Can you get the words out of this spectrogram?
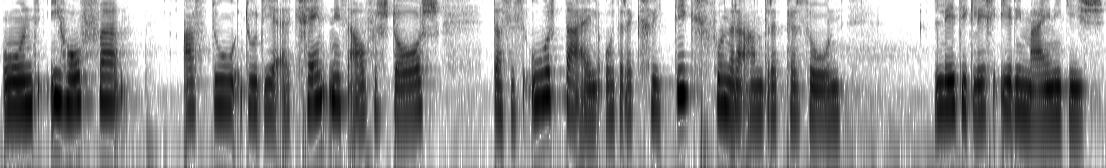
Und ich hoffe, dass du durch die Erkenntnis auch verstehst, dass ein Urteil oder eine Kritik von einer anderen Person lediglich ihre Meinung ist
